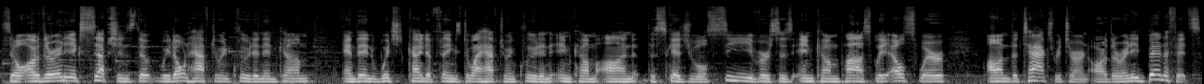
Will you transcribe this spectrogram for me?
So are there any exceptions that we don't have to include in income? And then which kind of things do I have to include in income on the Schedule C versus income possibly elsewhere on the tax return? Are there any benefits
